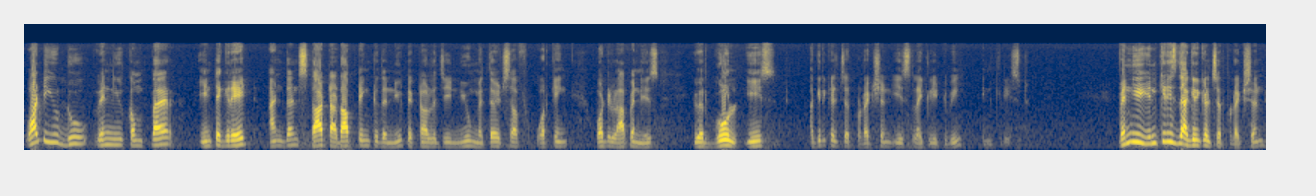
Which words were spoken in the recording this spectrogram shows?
What do you do when you compare, integrate and then start adapting to the new technology, new methods of working, what will happen is your goal is agriculture production is likely to be increased. When you increase the agriculture production,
